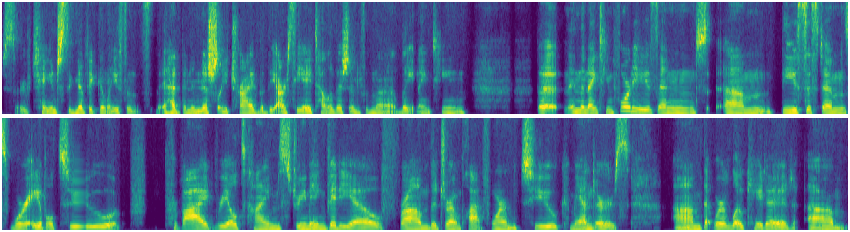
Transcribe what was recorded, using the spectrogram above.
sort of changed significantly since it had been initially tried with the RCA televisions in the late 19 the in the 1940s, and um, these systems were able to provide real-time streaming video from the drone platform to commanders um, that were located um,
